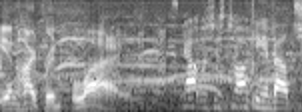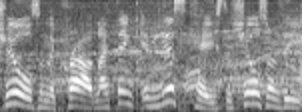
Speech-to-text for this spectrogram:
in Hartford live. Scott was just talking about chills in the crowd, and I think in this case, the chills are the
